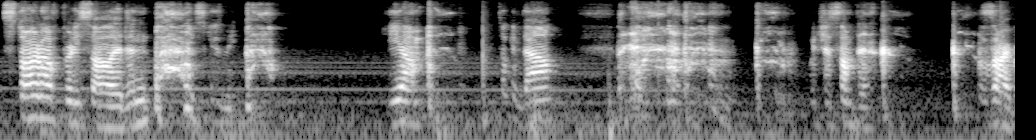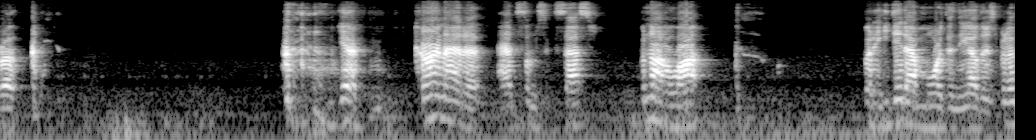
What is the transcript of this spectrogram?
started off pretty solid, and excuse me, he um took him down, which is something. Sorry, bro. yeah, Curran had a had some success, but not a lot. But he did have more than the others. But uh,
